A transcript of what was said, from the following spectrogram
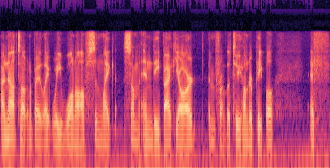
I'm not talking about like wee one-offs in like some indie backyard in front of 200 people. If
